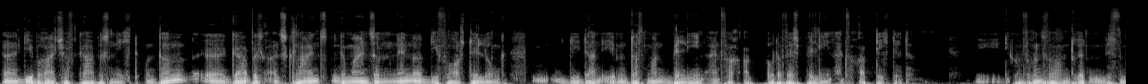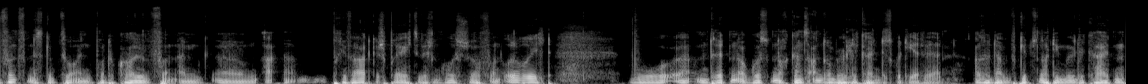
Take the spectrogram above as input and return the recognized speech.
äh, die Bereitschaft gab es nicht. Und dann äh, gab es als kleinsten gemeinsamen Nenner die Vorstellung, die dann eben, dass man Berlin einfach ab oder West-Berlin einfach abdichtet. Die, die Konferenz war vom 3. bis zum 5. Es gibt so ein Protokoll von einem äh, Privatgespräch zwischen Khrushchev und Ulbricht, wo äh, am 3. August noch ganz andere Möglichkeiten diskutiert werden. Also da gibt es noch die Möglichkeiten,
